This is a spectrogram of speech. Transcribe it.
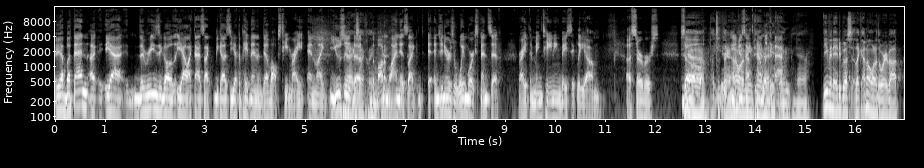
yeah, but then uh, yeah, the reason it goes yeah like that is like because you have to pay then the DevOps team, right? And like usually yeah, the exactly. the bottom line is like engineers are way more expensive, right, than maintaining basically um uh, servers. So yeah, that's the thing. I don't want to maintain anything. Yeah even AWS, like I don't want to worry about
